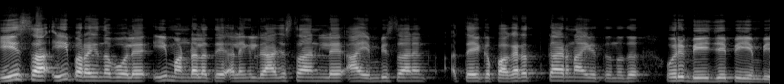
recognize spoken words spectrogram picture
ഈ സ ഈ പറയുന്ന പോലെ ഈ മണ്ഡലത്തെ അല്ലെങ്കിൽ രാജസ്ഥാനിലെ ആ എം പി സ്ഥാനത്തേക്ക് പകരക്കാരനായി എത്തുന്നത് ഒരു B J P M P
